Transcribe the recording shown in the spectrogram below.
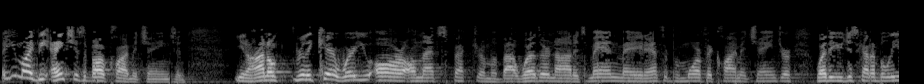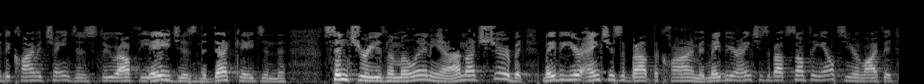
Now, you might be anxious about climate change and you know, I don't really care where you are on that spectrum about whether or not it's man made, anthropomorphic climate change, or whether you just got to believe that climate changes throughout the ages, the decades, and the centuries, the millennia. I'm not sure, but maybe you're anxious about the climate. Maybe you're anxious about something else in your life that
